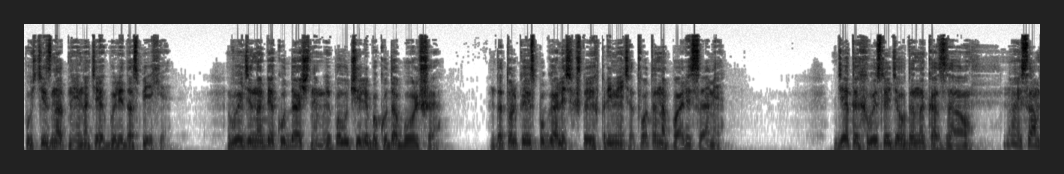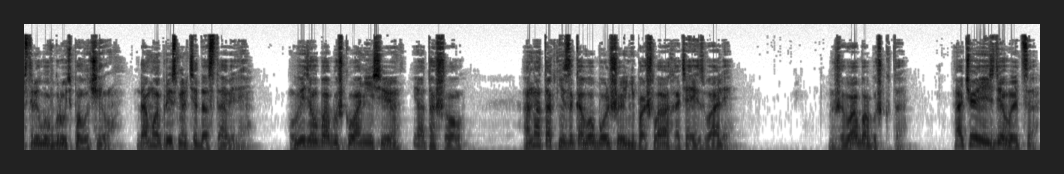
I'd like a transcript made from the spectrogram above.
пусть и знатные на тех были доспехи. Выйдя на бег удачным, и получили бы куда больше. Да только испугались, что их приметят, вот и напали сами. Дед их выследил да наказал. Но и сам стрелу в грудь получил. Домой при смерти доставили. Увидел бабушку Анисию и отошел. Она так ни за кого больше и не пошла, хотя и звали. Жива бабушка-то? А что ей сделается?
